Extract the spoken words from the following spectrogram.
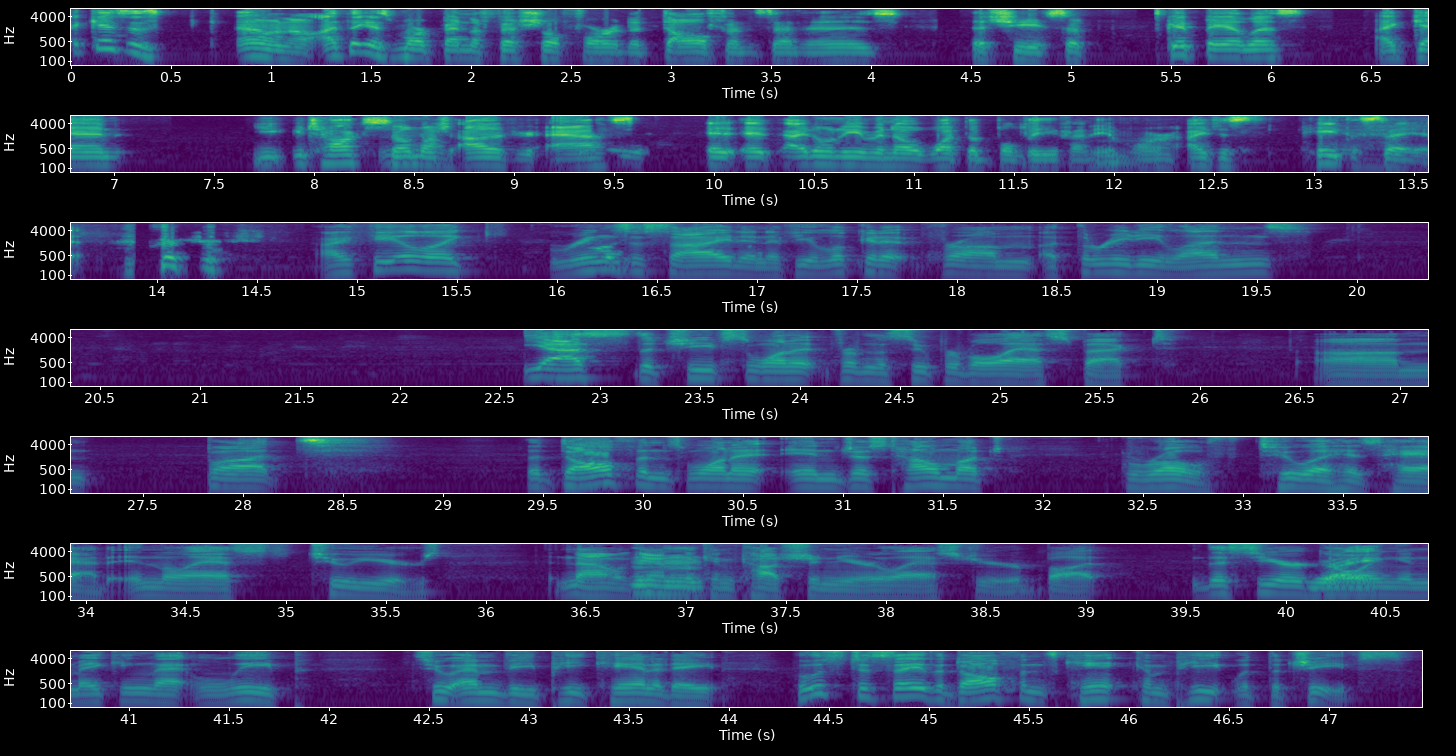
I guess it's I don't know. I think it's more beneficial for the Dolphins than it is the Chiefs. So Skip Bayless, again, you, you talk so much out of your ass, it, it, I don't even know what to believe anymore. I just hate to say it. I feel like rings aside, and if you look at it from a 3D lens, yes, the Chiefs won it from the Super Bowl aspect, um, but the Dolphins won it in just how much growth Tua has had in the last two years. Now, again, mm-hmm. the concussion year last year, but this year going right. and making that leap to MVP candidate. Who's to say the Dolphins can't compete with the Chiefs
